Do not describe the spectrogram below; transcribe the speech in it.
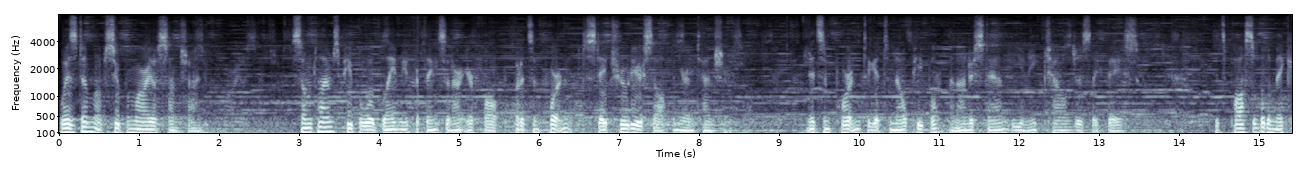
Wisdom of Super Mario Sunshine. Sometimes people will blame you for things that aren't your fault, but it's important to stay true to yourself and your intentions. It's important to get to know people and understand the unique challenges they face. It's possible to make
